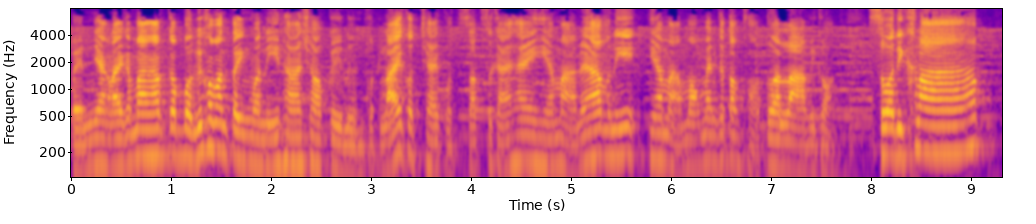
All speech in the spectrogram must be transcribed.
เป็นอย่างไรกันบ้างครับ กับบทวิเคราะห์บันเต็งวันนี้ถ้าชอบก็อย่าลืมกดไลค์ กดแชร์ กด Subscribe ให้เฮียหมาด้วยครับ วันนี้เฮียหมามองแม่นก็ต้องขอตัวลาไปก่อน สวัสดีครับ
